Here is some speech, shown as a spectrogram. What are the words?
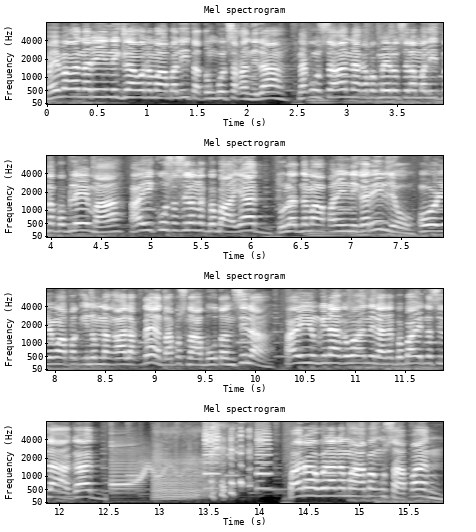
May mga narinig lang ako ng mga balita tungkol sa kanila. Na kung saan na kapag mayroon silang maliit na problema, ay kusa silang nagbabayad. Tulad ng mga paninigarilyo or yung mga pag-inom ng alak na yan tapos naabutan sila. Ay yung ginagawa nila, nagbabayad na sila agad para wala nang mahabang usapan.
